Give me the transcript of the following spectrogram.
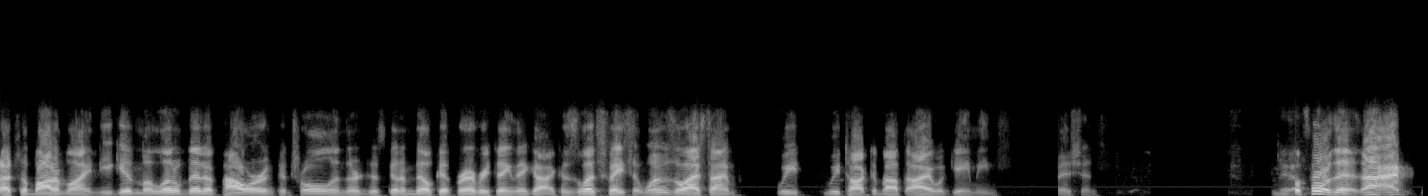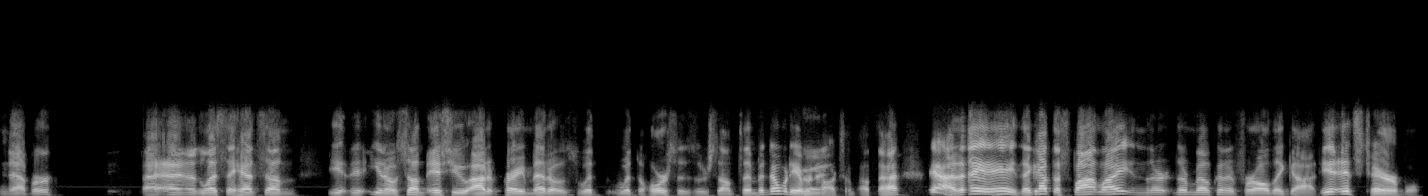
That's the bottom line. You give them a little bit of power and control, and they're just going to milk it for everything they got. Because let's face it, when was the last time we we talked about the Iowa Gaming Mission? Yeah. Before this, I, I never, I, unless they had some you, you know some issue out at Prairie Meadows with with the horses or something, but nobody ever right. talks about that. Yeah, they hey, they got the spotlight and they're they're milking it for all they got. It, it's terrible.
